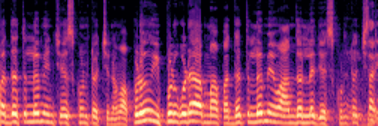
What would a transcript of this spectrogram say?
పద్ధతుల్లో మేము చేసుకుంటూ వచ్చినాం. అప్పుడు ఇప్పుడు కూడా మా పద్ధతుల్లో మేము ఆందోళన చేసుకుంటూ వచ్చినాం.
